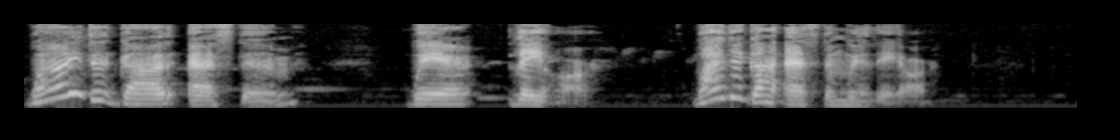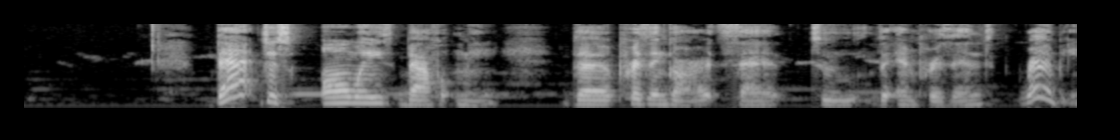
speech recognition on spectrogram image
Why did God ask them where they are? Why did God ask them where they are? That just always baffled me, the prison guard said to the imprisoned rabbi.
